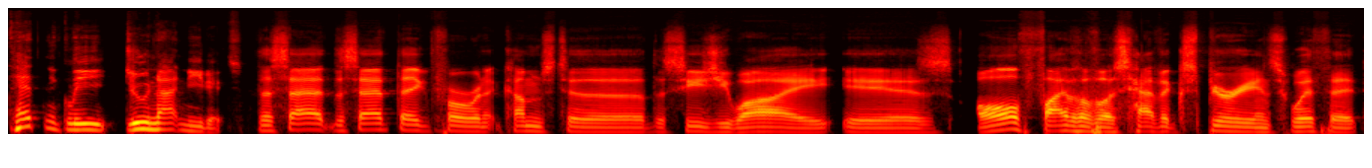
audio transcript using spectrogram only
technically do not need it. the sad the sad thing for when it comes to the CGY is all five of us have experience with it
